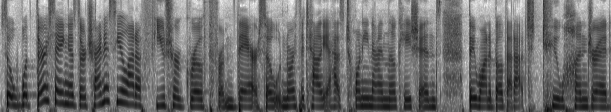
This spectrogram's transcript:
So what they're saying is they're trying to see a lot of future growth from there. So North Italia has 29 locations. They want to build that out to 200.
